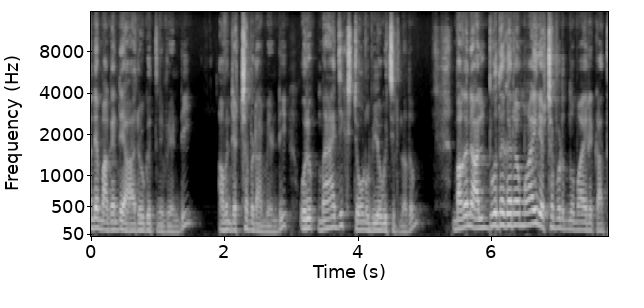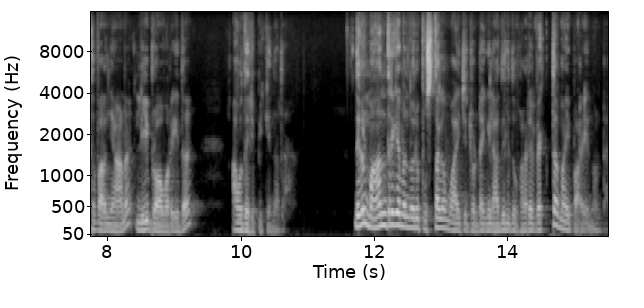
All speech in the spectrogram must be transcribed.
തന്റെ മകന്റെ ആരോഗ്യത്തിന് വേണ്ടി അവൻ രക്ഷപ്പെടാൻ വേണ്ടി ഒരു മാജിക് സ്റ്റോൺ ഉപയോഗിച്ചിരുന്നതും മകൻ അത്ഭുതകരമായി രക്ഷപ്പെടുന്നതുമായൊരു കഥ പറഞ്ഞാണ് ലീ ബ്രോവർ ഇത് അവതരിപ്പിക്കുന്നത്. നിങ്ങൾ മാന്ത്രികം എന്നൊരു പുസ്തകം വായിച്ചിട്ടുണ്ടെങ്കിൽ അതിലിത് വളരെ വ്യക്തമായി പറയുന്നുണ്ട്.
